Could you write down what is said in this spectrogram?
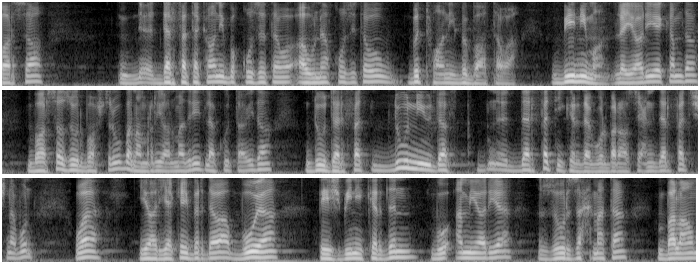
بارسا دەرفەتەکانی بقۆزێتەوە ئەو نەقۆزیتەوە بتانی بباتەوە بینیمان لە یاری یەکەمدا بارسا زۆر باشتر و بەڵام ریال مدرید لە کوتاییدا دوو دەرفەت دوونی و دەرفەتی کردە گل بەڕاستی عنی دەرفەتش نەبوون و یاریەکەی بردەوە بۆیە پێشببینیکردن بۆ ئەم یاریە زۆر زەحمەتە بەڵام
